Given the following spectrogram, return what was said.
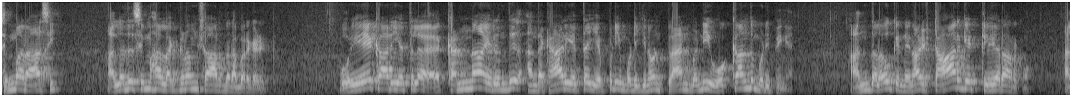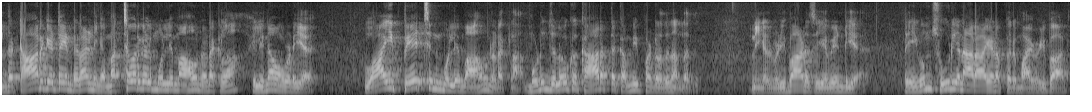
சிம்ம ராசி அல்லது சிம்ம லக்னம் சார்ந்த நபர்களுக்கு. ஒரே காரியத்தில் கண்ணாக இருந்து அந்த காரியத்தை எப்படி முடிக்கணும்னு பிளான் பண்ணி உட்காந்து முடிப்பீங்க. அந்த அளவுக்கு இன்றைய நாள் டார்கெட் கிளியராக இருக்கும். அந்த டார்கெட்டை என்றால் நீங்கள் மற்றவர்கள் மூலியமாகவும் நடக்கலாம் இல்லைன்னா உங்களுடைய வாய் பேச்சின் மூலியமாகவும் நடக்கலாம். முடிஞ்ச அளவுக்கு காரத்தை கம்மி பண்ணுறது நல்லது. நீங்கள் வழிபாடு செய்ய வேண்டிய தெய்வம் சூரிய நாராயண பெருமாள் வழிபாடு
